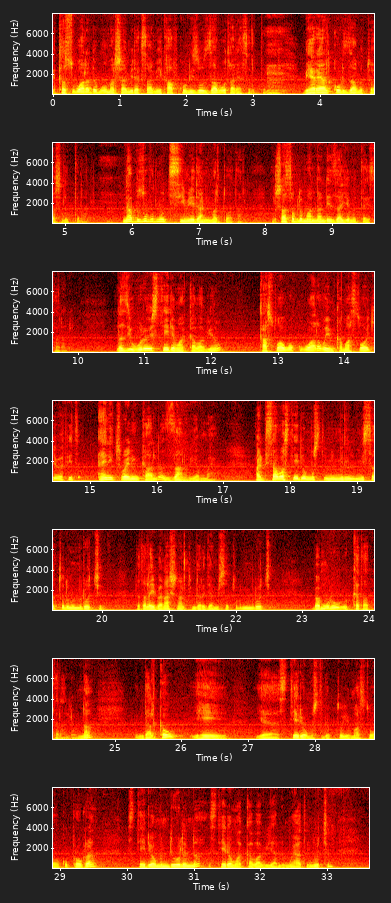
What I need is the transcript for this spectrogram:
ከሱ በኋላ ደግሞ መርሻ ሚደቅሳም የካፍኮን ይዞ እዛ ቦታ ላይ ያሰለጥናል። ብሔራዊ አልኮል እዛ መጥቶ ያሰለጥናል። እና ብዙ ቡድኖች C ሜዳን ይመርጧታል። እርሻ ሰብልም አንዳንዴ እዛ እየመጣ ይሰራል። ስለዚህ ውሎ ስቴዲየም አካባቢ ነው። ካስተዋወቅኩ በኋላ ወይም ከማስተዋወቂ በፊት any training ካለ እዛ ነው የማየው። አዲስ አበባ ስቴዲየም ውስጥ የሚሰጡ ልምምዶችን በተለይ በ national team ደረጃ የሚሰጡ ልምምዶችን በሙሉ እከታተላለሁ እና እንዳልከው ይሄ የስቴዲየም ውስጥ ገብቶ የማስተዋወቁ ፕሮግራም ስቴዲየም እንዲውልና ስቴዲየም አካባቢ ያሉ ሙያተኞችን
